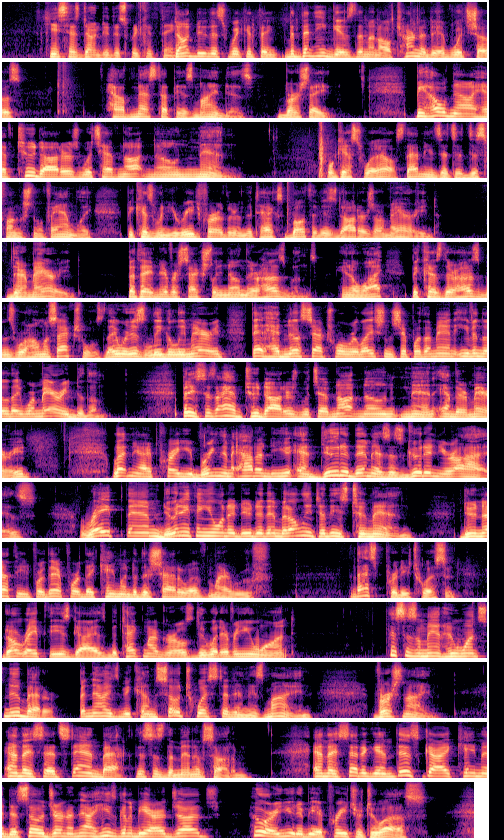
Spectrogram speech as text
He says, Don't do this wicked thing. Don't do this wicked thing. But then he gives them an alternative which shows how messed up his mind is. Verse 8 Behold, now I have two daughters which have not known men. Well, guess what else? That means it's a dysfunctional family because when you read further in the text, both of his daughters are married. They're married, but they've never sexually known their husbands. You know why? Because their husbands were homosexuals. They were just legally married. They had no sexual relationship with a man, even though they were married to them. But he says, I have two daughters which have not known men, and they're married. Let me, I pray you, bring them out unto you, and do to them as is good in your eyes. Rape them, do anything you want to do to them, but only to these two men. Do nothing, for therefore they came under the shadow of my roof. That's pretty twisted. Don't rape these guys, but take my girls, do whatever you want. This is a man who once knew better, but now he's become so twisted in his mind. Verse 9 And they said, Stand back. This is the men of Sodom. And they said again, This guy came into sojourn, and now he's going to be our judge. Who are you to be a preacher to us?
